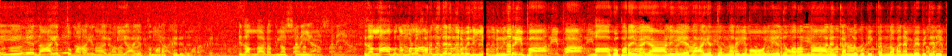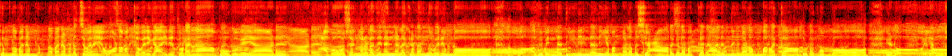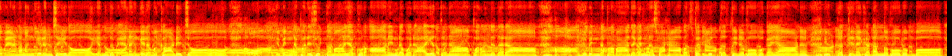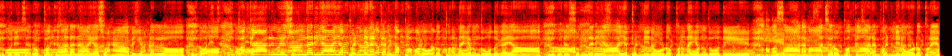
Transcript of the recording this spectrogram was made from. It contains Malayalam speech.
ഖുർആനിലെ ആയത്ത് മറന്നാലും ഈ ആയത്ത് മറക്കരുത്. ഇത് അള്ളാടെ ഭീഷണിയാണ് ഇത് അള്ളാഹു നമ്മൾ പറഞ്ഞു തരുന്ന ഒരു വലിയ മുന്നറിയിപ്പാ. അള്ളാഹു പറയുകയാണ് ഏതായത്തെന്നറിയുമോ? ഏത് മറന്നാലും കള്ളു കുടിക്കുന്നവനും വ്യഭിചരിക്കുന്നവനും പടച്ചവനെ ഓണമൊക്കെ വരിക ഇനി തുടങ്ങാൻ പോകുകയാണ്. ആഘോഷങ്ങളുടെ ദിനങ്ങൾ കടന്നു വരുമ്പോ അള്ളാഹുവിന്റെ ദീനിന്റെ നിയമങ്ങളും ഷാറുകളും ഒക്കെ ഞാനും നിങ്ങളും മറക്കാൻ തുടങ്ങുമ്പോ എടോ എന്ത് വേണമെങ്കിലും ചെയ്തോ എന്ത് വേണമെങ്കിലും കാണിച്ചോ. അള്ളാഹുവിന്റെ പരിശുദ്ധമായ ഖുർആാനിന്റെ ഒരായത്ത് ഞാൻ പറഞ്ഞു തരാ. അള്ളാഹുവിന്റെ പ്രവാചകന്റെ സ്വഹാബത്തൊരു യുദ്ധത്തിന് പോവുകയാണ്. യുദ്ധത്തിന് കടന്നു പോകുമ്പോ ഒരു ചെറുപ്പക്കാരനായ സ്വഹാബിയുണ്ടല്ലോ ഒരു ചെറുപ്പക്കാരന് സുന്ദരിയായ പെണ്ണിനെ കണ്ട പവളോട് പ്രണയം തോന്നുകയാ. ഒരു സുന്ദരിയായ പെണ്ണിനോട് പ്രണയം തോന്നി. അവസാനം ആ ചെറുപ്പക്കാരൻ പെണ്ണിനോട് പ്രേമ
